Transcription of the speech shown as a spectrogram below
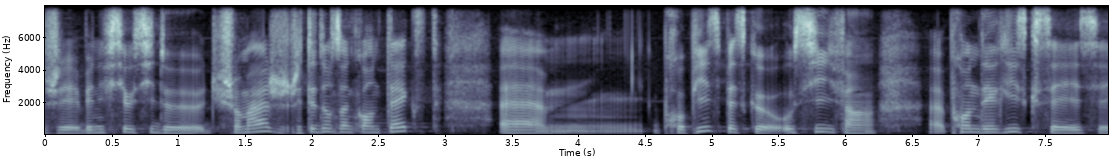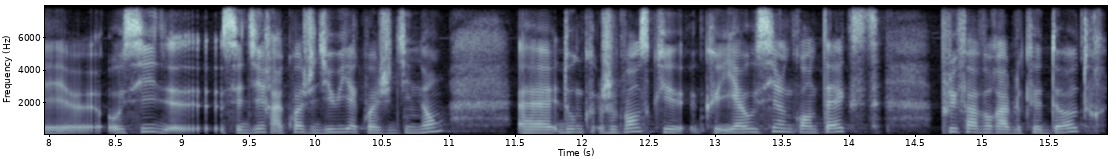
j'ai bénéficié aussi du chômage. J'étais dans un contexte propice parce que aussi, enfin, prendre des risques, c'est aussi c'est dire à quoi je dis oui, à quoi je dis non. Euh, donc je pense qu'il y a aussi un contexte plus favorable que d'autres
